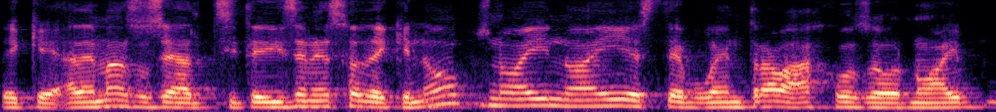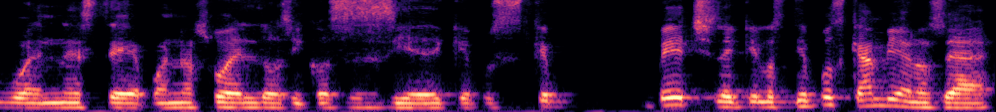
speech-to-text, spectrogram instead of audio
de que además, o sea, si te dicen eso de que no, pues no hay, no hay este buen trabajos o no hay buen, este, buenos sueldos y cosas así, de que pues es que, bitch, de que los tiempos cambian, o sea,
